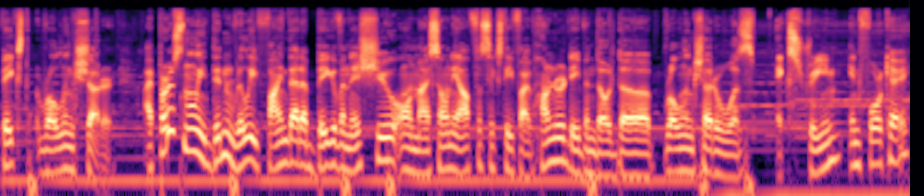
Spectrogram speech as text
fixed rolling shutter. I personally didn't really find that a big of an issue on my Sony Alpha 6500 even though the rolling shutter was extreme in 4K.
